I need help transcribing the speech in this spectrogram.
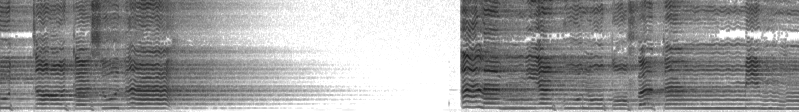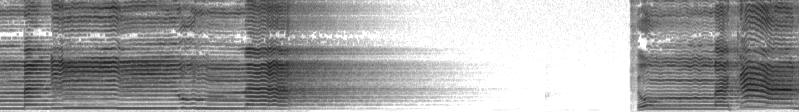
يترك سدى ألم يك نطفة من ثم كان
